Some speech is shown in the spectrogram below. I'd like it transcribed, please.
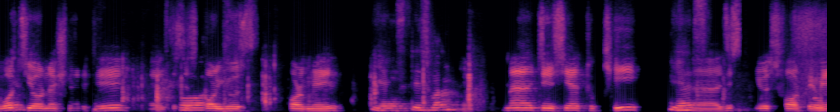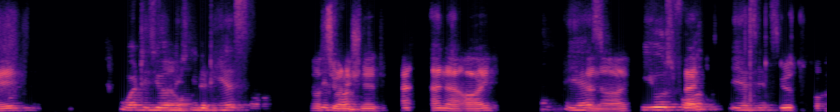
what's your nationality? Uh, this for, is for use for mail. Yes, this one. Uh, Yes. Uh, this used for female. What is your uh, nationality? Yes. What's your one? nationality? Anna, I. Yes. Anna, I. Used for. Back. Yes, yes. Used for.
